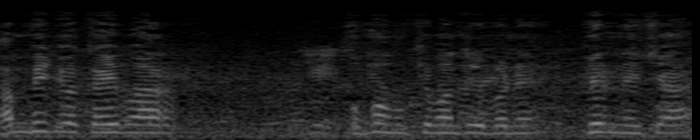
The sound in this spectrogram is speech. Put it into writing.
हम भी जो कई बार उप मुख्यमंत्री बने, फिर नीचे। आए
